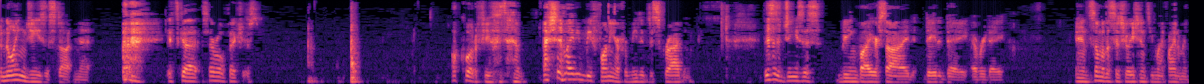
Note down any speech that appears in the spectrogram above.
AnnoyingJesus.net. it's got several pictures. I'll quote a few of them. Actually, it might even be funnier for me to describe them. This is Jesus being by your side day to day, every day. And some of the situations you might find him in.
